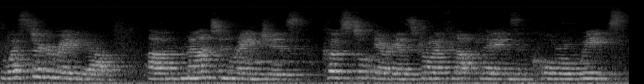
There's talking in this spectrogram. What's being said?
Western Arabia, um, mountain ranges, coastal areas, dry flat plains, and coral reefs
